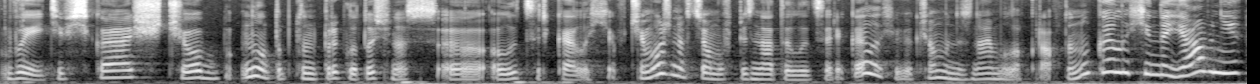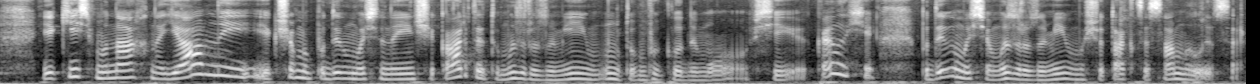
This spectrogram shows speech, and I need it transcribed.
Вейтівська, щоб, ну, тобто, наприклад, ось у нас е, лицарь Келихів. Чи можна в цьому впізнати лицаря Келихів, якщо ми не знаємо Лавкрафта? Ну, Келихи наявні, якийсь монах наявний. Якщо ми подивимося на інші карти, то ми зрозуміємо, ну там викладемо всі келихи, подивимося, ми зрозуміємо, що так, це саме лицар.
